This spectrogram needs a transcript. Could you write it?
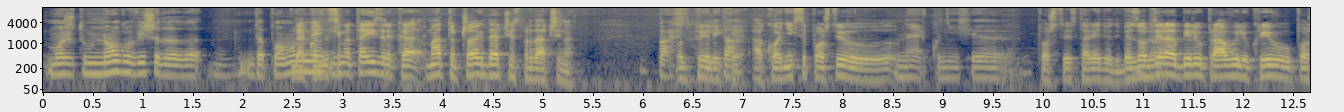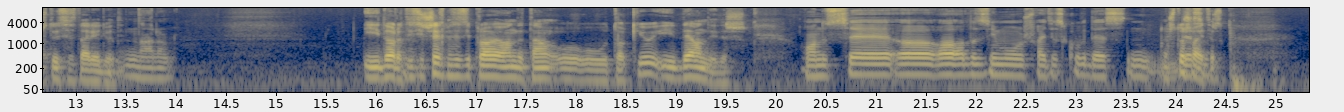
može tu mnogo više da, da, da pomogne. Da, kod nas i- ima ta izreka, mator čovjek, dečija sprdačina, pa, od prilike. Da. A kod njih se poštuju, Ne, kod njih je, poštuju stariji ljudi. Bez obzira bili u pravu ili u krivu, poštuju se stariji ljudi. naravno. I dobro, ti si šest meseci proveo onda tamo u, u Tokiju i gde onda ideš? Onda se uh, odlazim u Švajcarsku gde... A što gde sam- Švajcarsku?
